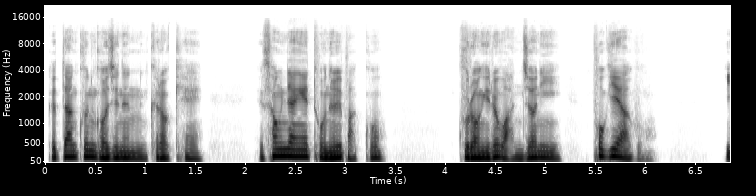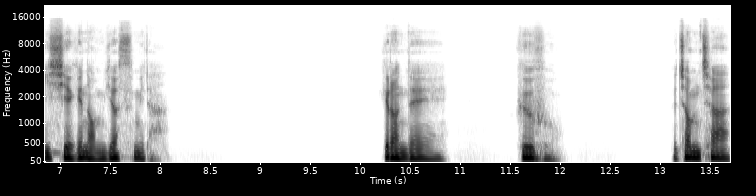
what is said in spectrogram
그 땅꾼 거지는 그렇게 성냥의 돈을 받고 구렁이를 완전히 포기하고 이 씨에게 넘겼습니다. 그런데 그 후 점차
